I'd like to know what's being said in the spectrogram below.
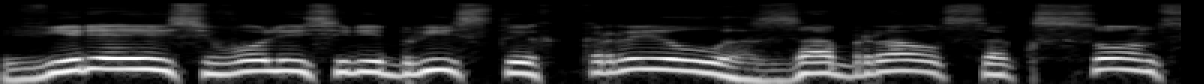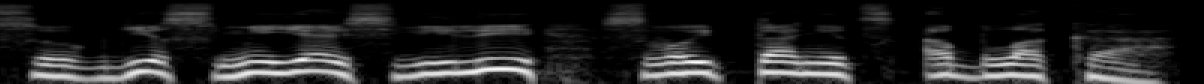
Веряясь воле серебристых крыл, забрался к солнцу, где, смеясь, вели свой танец облака —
